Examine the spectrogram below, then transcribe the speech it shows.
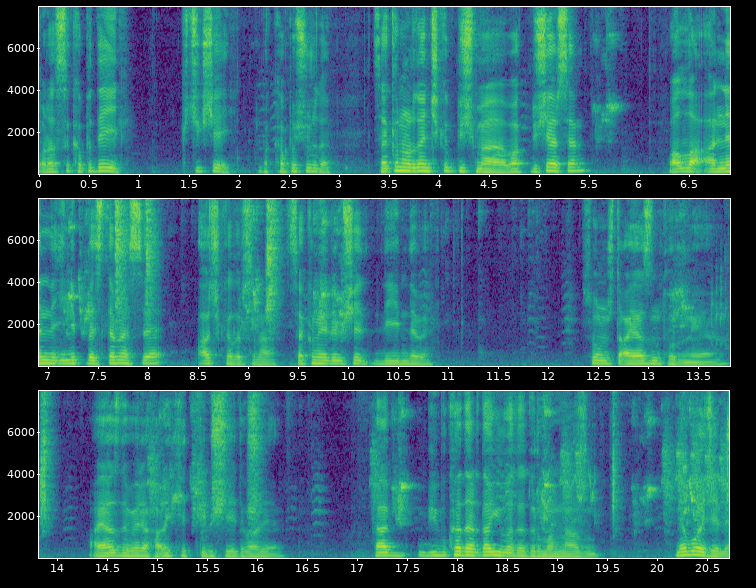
Orası kapı değil. Küçük şey. Bak kapı şurada. Sakın oradan çıkıp düşme ha. Bak düşersen Valla annenle inip beslemezse aç kalırsın ha. Sakın öyle bir şey diyeyim deme. Sonuçta Ayaz'ın torunu ya. Ayaz da böyle hareketli bir şeydi var ya. Ya bir bu kadar da yuvada durman lazım. Ne bu acele?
